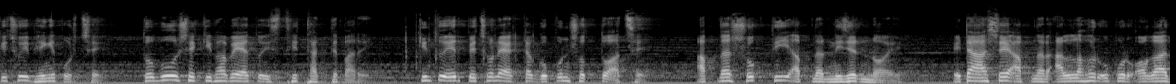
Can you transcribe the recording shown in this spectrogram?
কিছুই ভেঙে পড়ছে, তবুও সে কীভাবে এত স্থির থাকতে পারে? কিন্তু এর পেছনে একটা গোপন সত্য আছে। আপনার শক্তি আপনার নিজের নয় এটা আসে আপনার আল্লাহর উপর অগাধ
